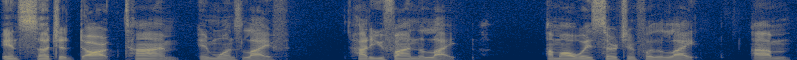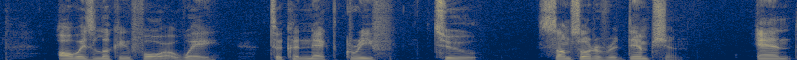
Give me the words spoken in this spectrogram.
in such a dark time in one's life, how do you find the light? I'm always searching for the light. I'm always looking for a way to connect grief to some sort of redemption. And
